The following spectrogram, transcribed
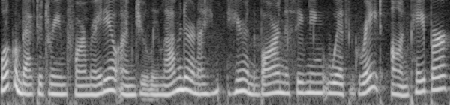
Welcome back to Dream Farm Radio. I'm Julie Lavender, and I'm here in the barn this evening with Great on Paper.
